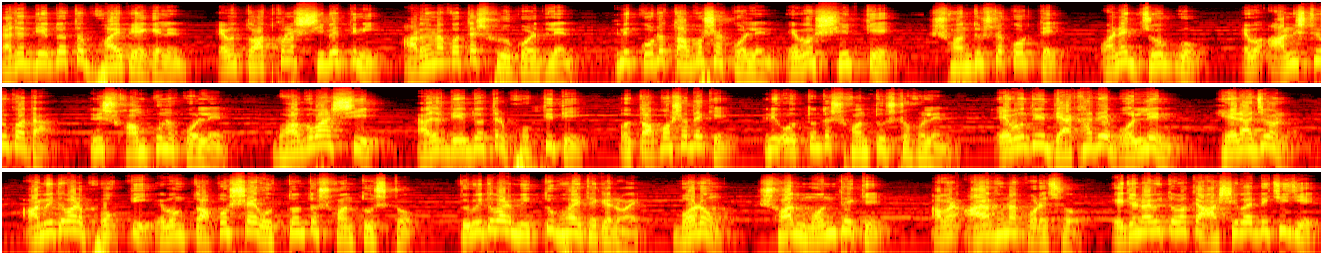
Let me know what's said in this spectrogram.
রাজা দেবদত্ত ভয় পেয়ে গেলেন এবং তৎক্ষণাৎ শিবের তিনি আরাধনা করতে শুরু করে দিলেন। তিনি কঠোর তপস্যা করলেন এবং শিবকে সন্তুষ্ট করতে অনেক যোগ্য এবং আনুষ্ঠানিকতা তিনি সম্পূর্ণ করলেন। ভগবান শিব রাজা দেবদত্তের ভক্তিতে ও তপস্যা দেখে তিনি অত্যন্ত সন্তুষ্ট হলেন এবং তিনি দেখা দিয়ে বললেন, হে রাজন, আমি তোমার ভক্তি এবং তপস্যায় অত্যন্ত সন্তুষ্ট। তুমি তোমার মৃত্যু ভয় থেকে নয়, বরং সৎ মন থেকে আমার আরাধনা করেছ। এজন্য আমি তোমাকে আশীর্বাদ দিচ্ছি যে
